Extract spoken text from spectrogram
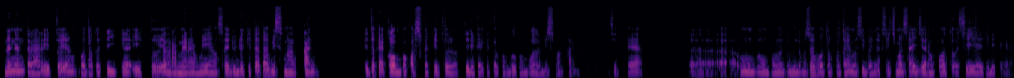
Kemudian yang terakhir itu yang foto ketiga itu yang rame-rame yang saya duduk kita tuh habis makan. Itu kayak kelompok ospek gitu loh. Jadi kayak kita kumpul-kumpul habis makan gitu. jadi kayak uh, ngumpul-ngumpul teman-teman. Saya foto-fotonya masih banyak sih. Cuma saya jarang foto sih ya. Jadi kayak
